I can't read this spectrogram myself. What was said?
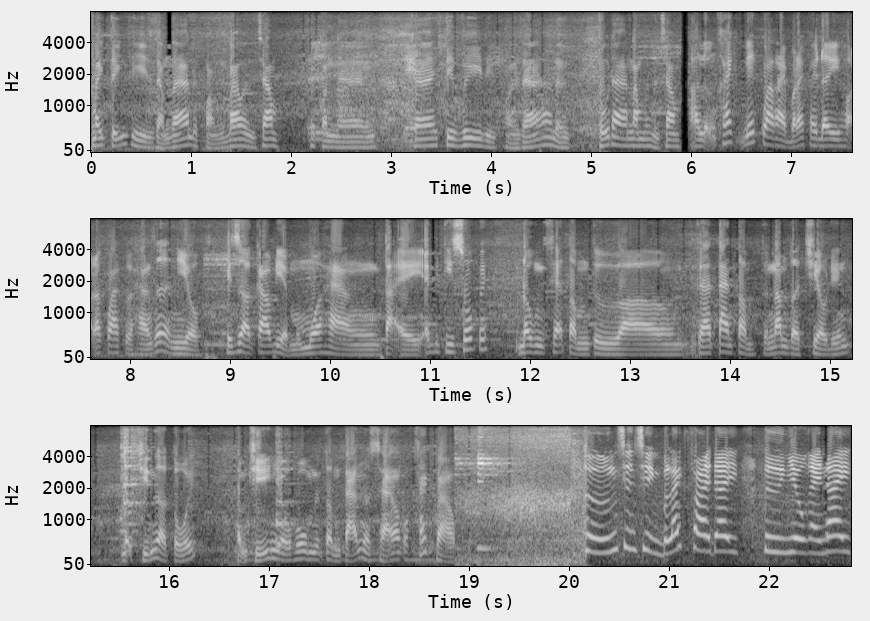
Máy tính thì giảm giá được khoảng 30%, thế còn à, cái tivi thì khoảng giá được tối đa 50%. À, lượng khách biết qua ngày Black Friday họ đã qua cửa hàng rất là nhiều. Cái giờ cao điểm mà mua hàng tại FPT Shop ấy, đông sẽ tầm từ uh, tan tầm từ 5 giờ chiều đến 9 giờ tối. Thậm chí nhiều hôm đến tầm 8 giờ sáng nó có khách vào. Ứng chương trình Black Friday, từ nhiều ngày nay,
